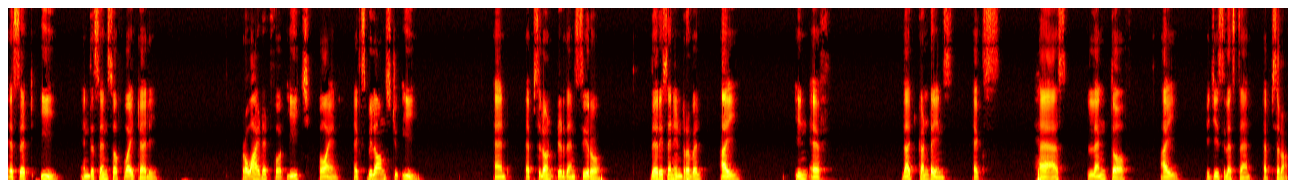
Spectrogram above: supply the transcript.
a set E in the sense of Vitali provided for each point x belongs to E and epsilon greater than 0, there is an interval I in F that contains x has length of I which is less than epsilon.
